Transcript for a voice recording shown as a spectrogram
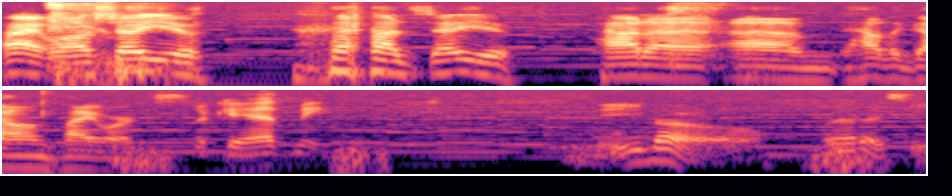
All right, well I'll show you. I'll show you how to um, how the golem fight works. Okay, add me. Evo. Where is he?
